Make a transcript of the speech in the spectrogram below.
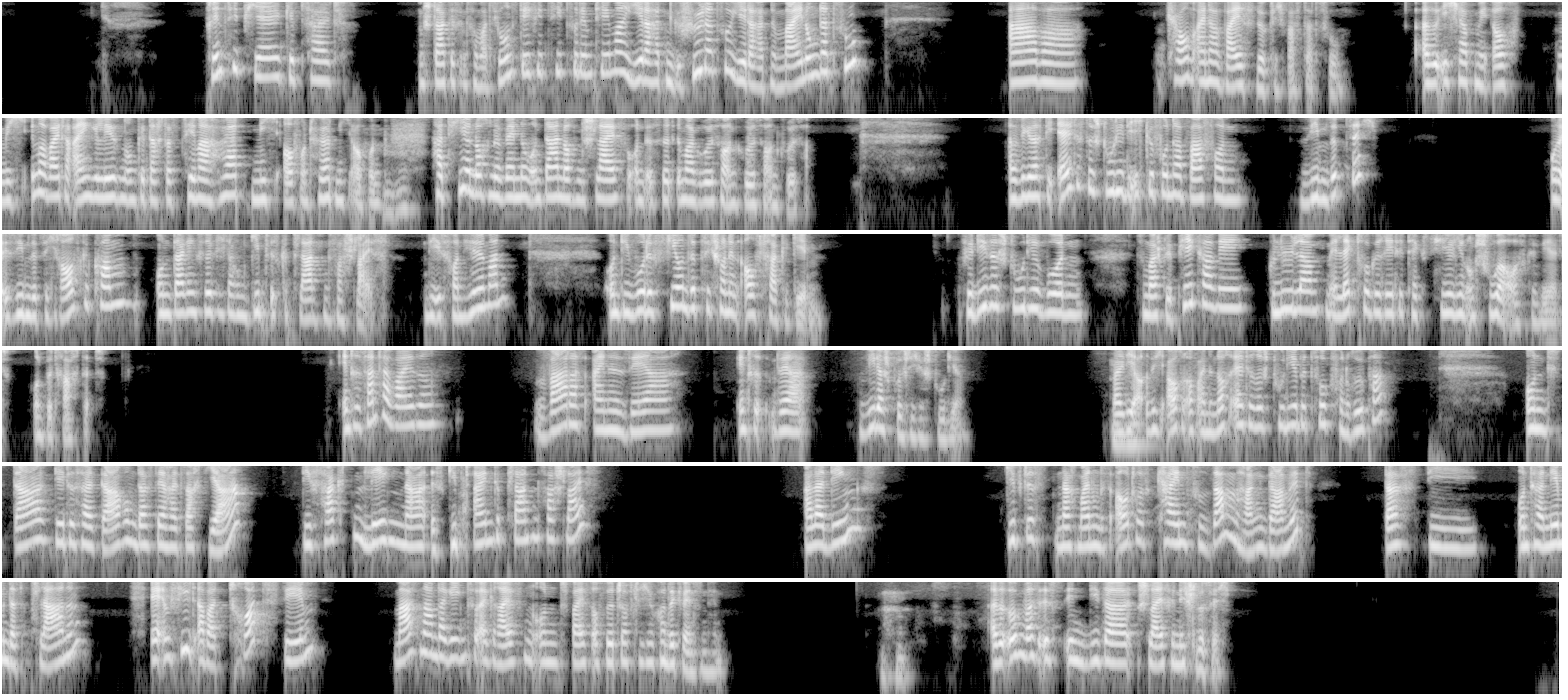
Prinzipiell gibt's halt ein starkes Informationsdefizit zu dem Thema. Jeder hat ein Gefühl dazu, jeder hat eine Meinung dazu. Aber kaum einer weiß wirklich was dazu. Also ich habe mir auch mich immer weiter eingelesen und gedacht, das Thema hört nicht auf und hört nicht auf und Mhm. hat hier noch eine Wendung und da noch eine Schleife und es wird immer größer und größer und größer. Also wie gesagt, die älteste Studie, die ich gefunden habe, war von 77 oder ist 77 rausgekommen und da ging es wirklich darum, gibt es geplanten Verschleiß. Die ist von Hillmann und die wurde 74 schon in Auftrag gegeben. Für diese Studie wurden zum Beispiel Pkw, Glühlampen, Elektrogeräte, Textilien und Schuhe ausgewählt und betrachtet. Interessanterweise war das eine sehr, sehr widersprüchliche Studie, weil die Mhm. sich auch auf eine noch ältere Studie bezog von Röper. Und da geht es halt darum, dass der halt sagt, ja, die Fakten legen nahe, es gibt einen geplanten Verschleiß. Allerdings gibt es nach Meinung des Autors keinen Zusammenhang damit, dass die Unternehmen das planen. Er empfiehlt aber trotzdem, Maßnahmen dagegen zu ergreifen und weist auf wirtschaftliche Konsequenzen hin. Mhm. Also irgendwas ist in dieser Schleife nicht schlüssig.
